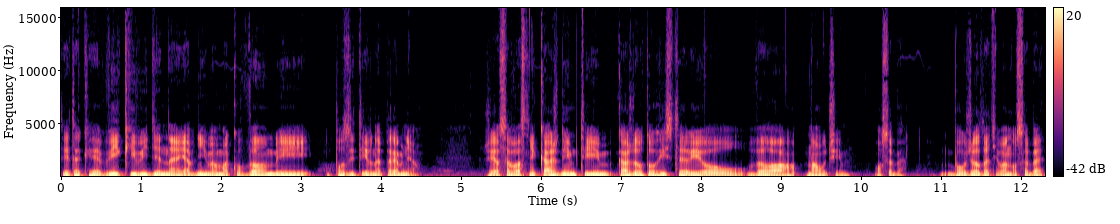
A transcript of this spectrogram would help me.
tie také výkyvy denné ja vnímam ako veľmi pozitívne pre mňa. Že ja sa vlastne každým tým, každou tou hystériou veľa naučím o sebe. Bohužiaľ zatiaľ len o sebe.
